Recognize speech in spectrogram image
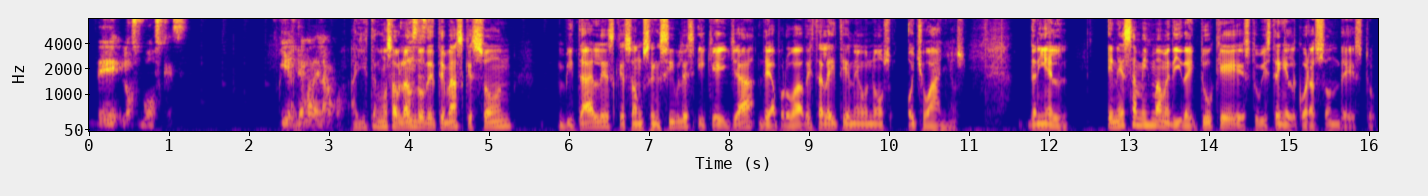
de los bosques y el tema del agua. Ahí estamos hablando de temas que son vitales, que son sensibles y que ya de aprobada esta ley tiene unos ocho años. Daniel, en esa misma medida, y tú que estuviste en el corazón de esto,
